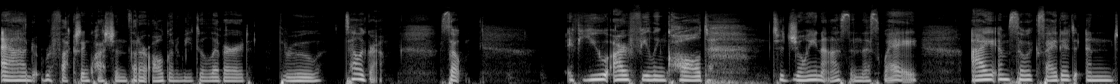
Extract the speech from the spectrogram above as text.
and reflection questions that are all going to be delivered through Telegram. So if you are feeling called to join us in this way, I am so excited and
